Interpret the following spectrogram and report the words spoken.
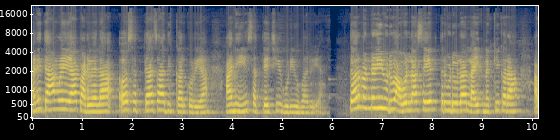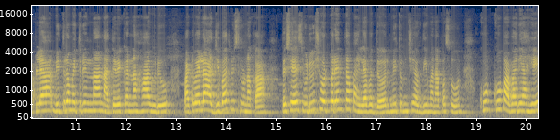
आणि त्यामुळे या पाडव्याला असत्याचा धिक्कार करूया आणि सत्याची गुढी उभारूया. तर मंडळी व्हिडिओ आवडला असेल तर व्हिडिओला लाईक नक्की करा. आपल्या मित्रमैत्रिणींना नातेवाईकांना हा व्हिडिओ पाठवायला अजिबात विसरू नका. तसेच व्हिडिओ शेवटपर्यंत पाहिल्याबद्दल मी तुमचे अगदी मनापासून खूप खूप आभारी आहे.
